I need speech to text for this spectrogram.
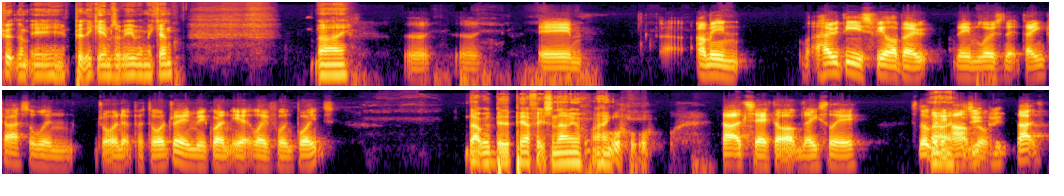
put them to put the games away when we can. Aye. Aye, aye. Um, I mean, how do you feel about them losing at Tynecastle and drawing at Pittodrie and we going to eight level points? That would be the perfect scenario, I think. Oh, that'd set it up nicely. Eh? It's not going to happen though. That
